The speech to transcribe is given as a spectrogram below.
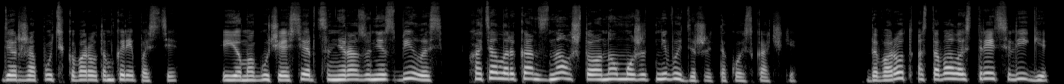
держа путь к воротам крепости. Ее могучее сердце ни разу не сбилось, хотя Ларкан знал, что оно может не выдержать такой скачки. До ворот оставалась треть лиги,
